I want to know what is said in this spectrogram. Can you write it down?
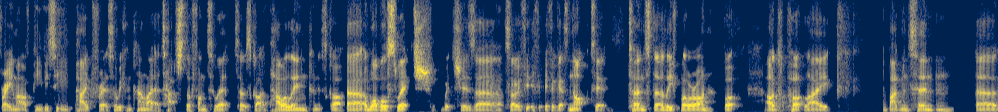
frame out of PVC pipe for it so we can kind of like attach stuff onto it. So it's got a power link and it's got uh, a wobble switch, which is uh so if, if if it gets knocked, it turns the leaf blower on. But I would put like a badminton uh,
